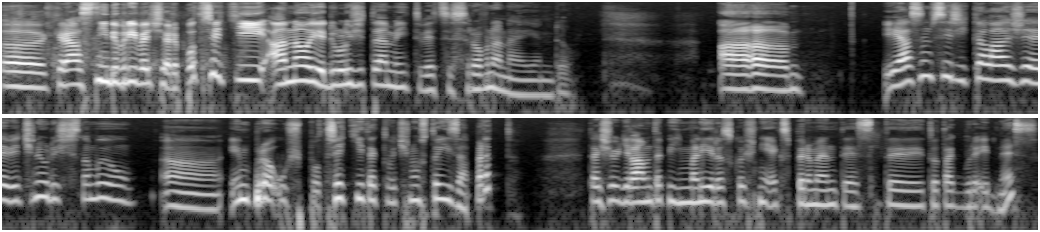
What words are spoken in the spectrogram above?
Eh, Krásný dobrý večer. Po třetí, ano, je důležité mít věci srovnané, Jendo. A já jsem si říkala, že většinou, když sleduju uh, impro už po třetí, tak to většinou stojí za prd. Takže udělám takový malý rozkošný experiment, jestli to tak bude i dnes.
